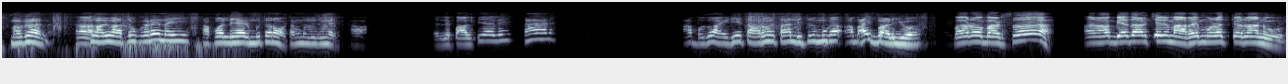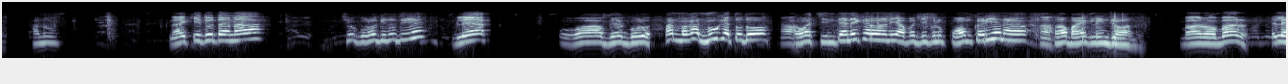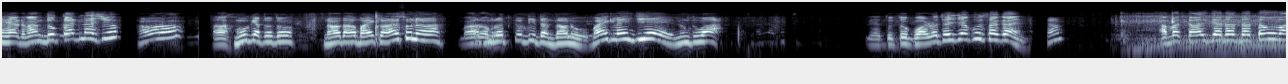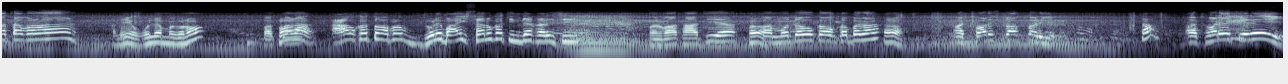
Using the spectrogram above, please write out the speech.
મગન તું આવી વાતો કરે નહીં. આપણે લેર હું તને હોટલમાં લઈ જઉં એટલે પાલતી આલે તાર આ બધો આઈડિયા તારો તાર લીધો મુક આ બાઈક બાળ્યો બરોબર છે. અને આ બે દાડ છે ને મારે મુહૂર્ત કરવાનું. આનું? નહીં કીધું તને? શું ગોળો કીધું તું બ્લેક. વાહ બે ગોળો. અને મગન હું કેતો તો હવે ચિંતા નહીં કરવાની આપણે જે પેલું કોમ કરીએ ને હા. બાઈક લઈને જવાનું. બરોબર. એટલે હેડવાન દુઃખ કાઢ નાખ્યું? હા. હા. કેતો તો ના તારા બાઈક લાવ્યો છું ને. મુહૂર્ત કરી દી ધંધાનું. બાઈક લઈને જઈએ લૂંટવા. લે તું તો ગોળો થઈ શકું સગન આપણે કાલ જતા જતું વાતાવરણ. અરે ઓલે મગનો. પણ આ વખત તો આપણે જોડે બાઈક સારું કા ચિંતા કરી છે. પણ વાત સાચી હે. પણ હું તો કહું ખબર હે? હા. અઠવાડિયે સ્ટોપ કરીએ. ચાલ કે નહીં?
